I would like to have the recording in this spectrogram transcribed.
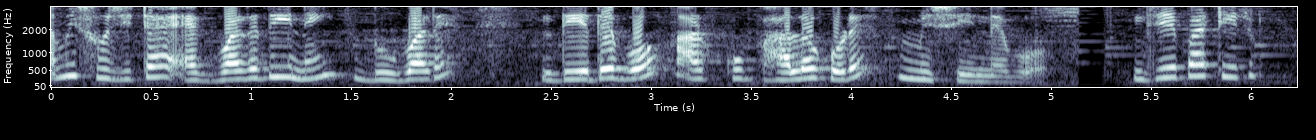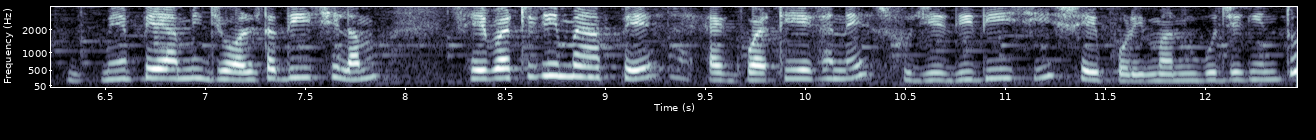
আমি সুজিটা একবারে দিই নেই, দুবারে দিয়ে দেব আর খুব ভালো করে মিশিয়ে নেব। যে বাটির মেপে আমি জলটা দিয়েছিলাম, সেই বাটিরই ম্যাপে এক বাটি এখানে সুজি দিয়ে দিয়েছি, সেই পরিমাণ বুঝে কিন্তু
